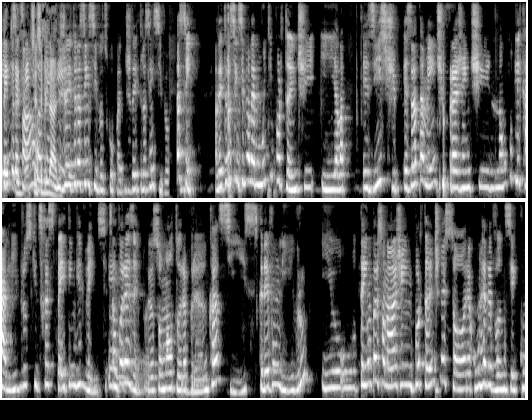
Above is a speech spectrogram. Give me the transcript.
Leitura crítica. Sensibilidade. De leitura sensível, desculpa. De leitura sensível. Assim, a leitura sensível é muito importante e ela existe exatamente para a gente não publicar livros que desrespeitem vivência. Então, por exemplo, eu sou uma autora branca, cis, escrevo um livro e o, tem um personagem importante na história, com relevância e com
